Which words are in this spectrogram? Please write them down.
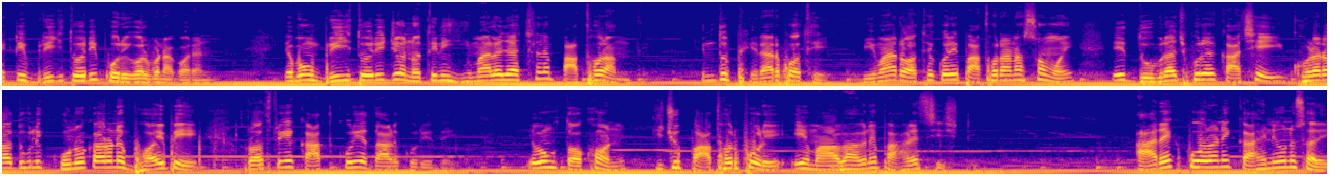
একটি ব্রিজ তৈরি পরিকল্পনা করেন এবং ব্রিজ তৈরির জন্য তিনি হিমালয়ে যাচ্ছিলেন পাথর আনতে। কিন্তু ফেরার পথে বিমান রথে করে পাথর আনার সময় এই দুবরাজপুরের কাছেই ঘোড়া রথগুলি কোনো কারণে ভয় পেয়ে রথটিকে কাত করিয়ে দাঁড় করিয়ে দেয়। এবং তখন কিছু পাথর পড়ে এ মা ভাগ্নে পাহাড়ের সৃষ্টি। আরেক পৌরাণিক কাহিনী অনুসারে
